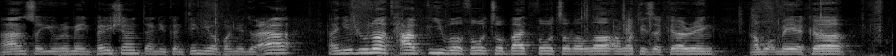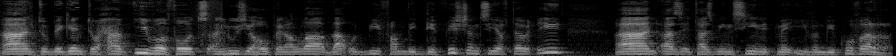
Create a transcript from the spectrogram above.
and so you remain patient and you continue upon your dua, and you do not have evil thoughts or bad thoughts of Allah and what is occurring and what may occur, and to begin to have evil thoughts and lose your hope in Allah, that would be from the deficiency of Tawheed, and as it has been seen, it may even be kufr.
